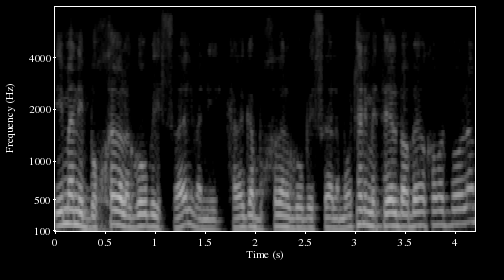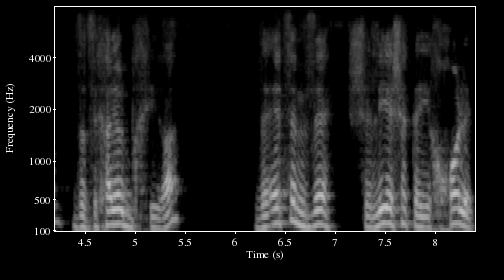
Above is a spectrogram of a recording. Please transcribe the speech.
אם אני בוחר לגור בישראל, ואני כרגע בוחר לגור בישראל למרות שאני מטייל בהרבה מקומות בעולם, זו צריכה להיות בחירה, ועצם זה שלי יש את היכולת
